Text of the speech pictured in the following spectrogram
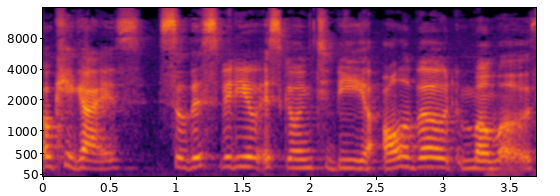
Okay guys, so this video is going to be all about momos.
